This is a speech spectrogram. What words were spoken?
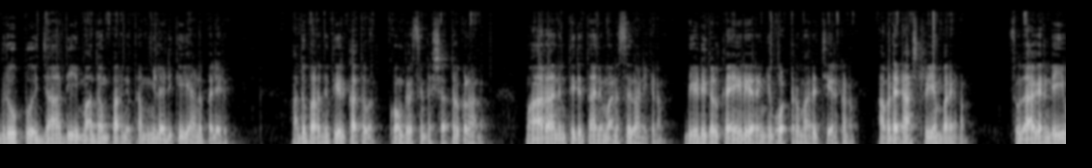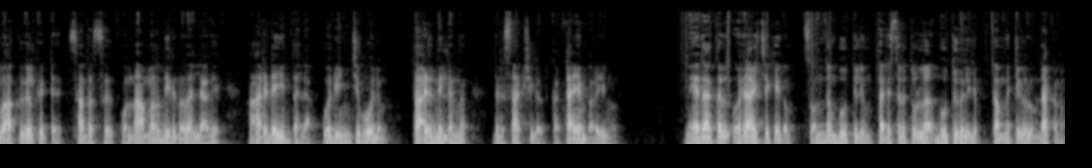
ഗ്രൂപ്പ് ജാതി മതം പറഞ്ഞ് തമ്മിലടിക്കുകയാണ് പലരും. അത് പറഞ്ഞു തീർക്കാത്തവർ കോൺഗ്രസിന്റെ ശത്രുക്കളാണ്. മാറാനും തിരുത്താനും മനസ്സ് കാണിക്കണം. വീടുകൾ കയറിയിറങ്ങി വോട്ടർമാരെ ചേർക്കണം. അവിടെ രാഷ്ട്രീയം പറയണം. സുധാകരന്റെ ഈ വാക്കുകൾ കേട്ട് സദസ്സ് ഒന്ന് അമർന്നിരുന്നതല്ലാതെ ആരുടെയും തല ഒരു ഇഞ്ച് പോലും താഴ്ന്നില്ലെന്ന് ദൃസാക്ഷികൾ കട്ടായം പറയുന്നു. നേതാക്കൾ ഒരാഴ്ചക്കകം സ്വന്തം ബൂത്തിലും പരിസരത്തുള്ള ബൂത്തുകളിലും കമ്മിറ്റികൾ ഉണ്ടാക്കണം.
